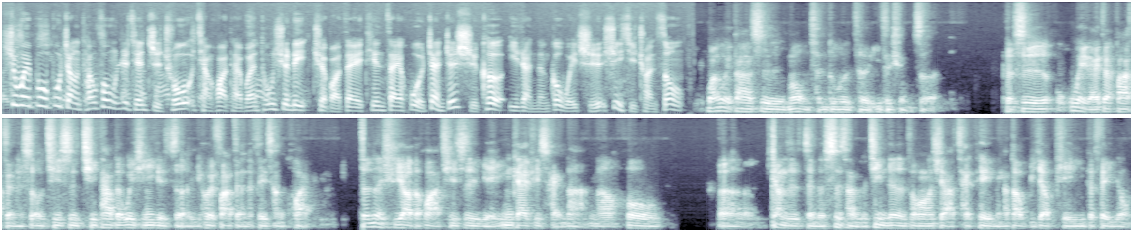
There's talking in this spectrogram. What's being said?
数位部部长唐凤日前指出，强化台湾通讯力，确保在天灾或战争时刻依然能够维持讯息传送。完尾当然是某种程度的一个选择，可是未来在发展的时候，其实其他的卫星业者也会发展的非常快。真的需要的话，其实也应该去采纳，然后呃，这样子整个市场有竞争的状况下，才可以拿到比较便宜的费用。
